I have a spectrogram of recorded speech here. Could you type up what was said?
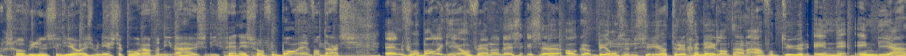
geschoven hier in de studio is minister Cora van Nieuwenhuizen... die fan is van voetbal en van darts. En voetballer Guillaume Fernandez is uh, ook bij ons in de studio... terug in Nederland aan een avontuur in uh, India.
